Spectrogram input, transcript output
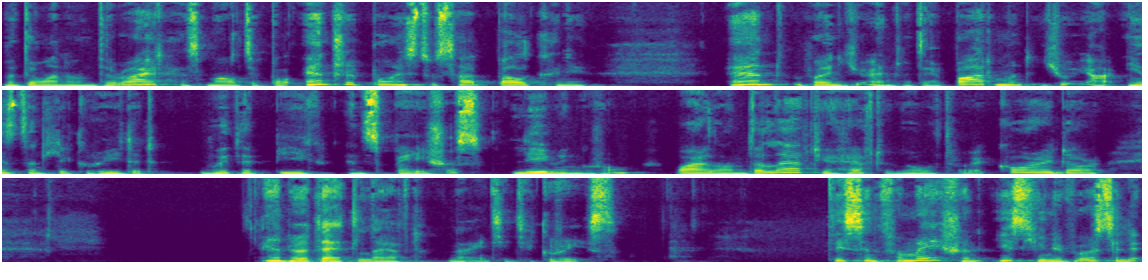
but the one on the right has multiple entry points to that balcony, and when you enter the apartment, you are instantly greeted with a big and spacious living room, while on the left you have to go through a corridor and rotate left 90 degrees. This information is universally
